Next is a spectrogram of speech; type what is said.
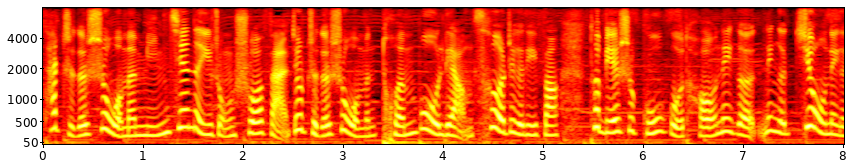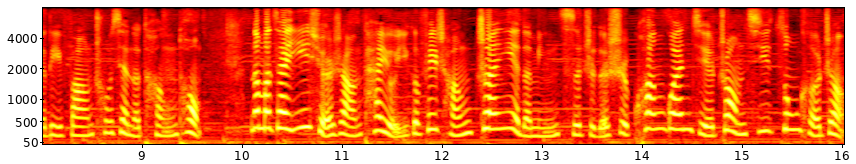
它指的是我们民间的一种说法，就指的是我们臀部两侧这个地方，特别是股骨头那个那个臼那个地方出现的疼痛。那么在医学上，它有一个非常专业的名词，指的是髋关节撞击综合症，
